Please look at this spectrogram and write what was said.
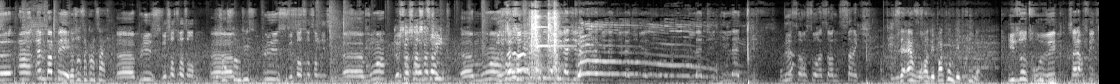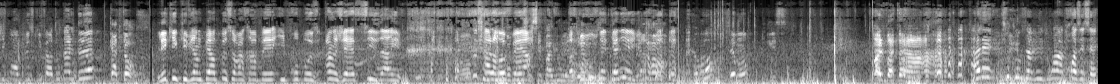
1, Mbappé 255, euh, Plus 260. euh, 270, Plus 270. euh, Moins 268. euh, Moins 265. Il a dit, il a dit, il a dit, il a dit, il a dit, il a dit, il a dit, il a dit 265 vous, eh, vous vous rendez pas compte des prix là Ils ont trouvé, ça leur fait 10 points en plus, ce qui fait un total de 14. L'équipe qui vient de perdre peut se rattraper. Ils proposent un geste s'ils arrivent à le Propose, refaire. C'est pas nous. Parce que vous vous êtes gagnés, les gars. C'est bon C'est bon. Oh le bâtard Allez, du coup vous avez droit à 3 essais.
